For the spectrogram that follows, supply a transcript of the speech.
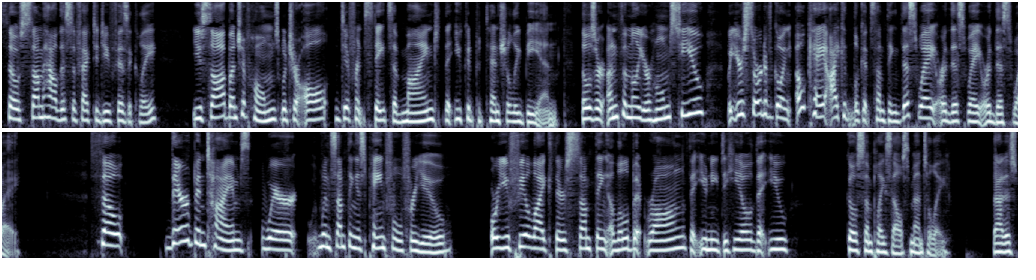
So somehow this affected you physically. You saw a bunch of homes, which are all different states of mind that you could potentially be in. Those are unfamiliar homes to you, but you're sort of going, okay, I could look at something this way or this way or this way. So there have been times where when something is painful for you, or you feel like there's something a little bit wrong that you need to heal, that you go someplace else mentally. That is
